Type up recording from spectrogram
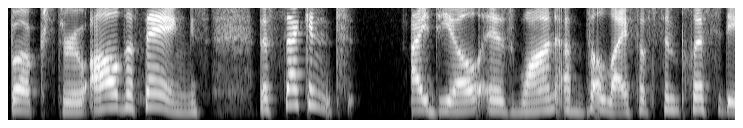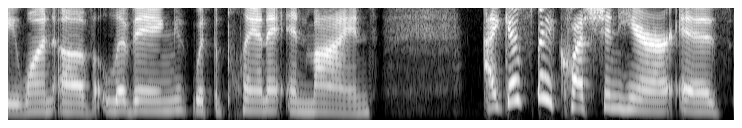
books, through all the things. The second ideal is one of a life of simplicity, one of living with the planet in mind. I guess my question here is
